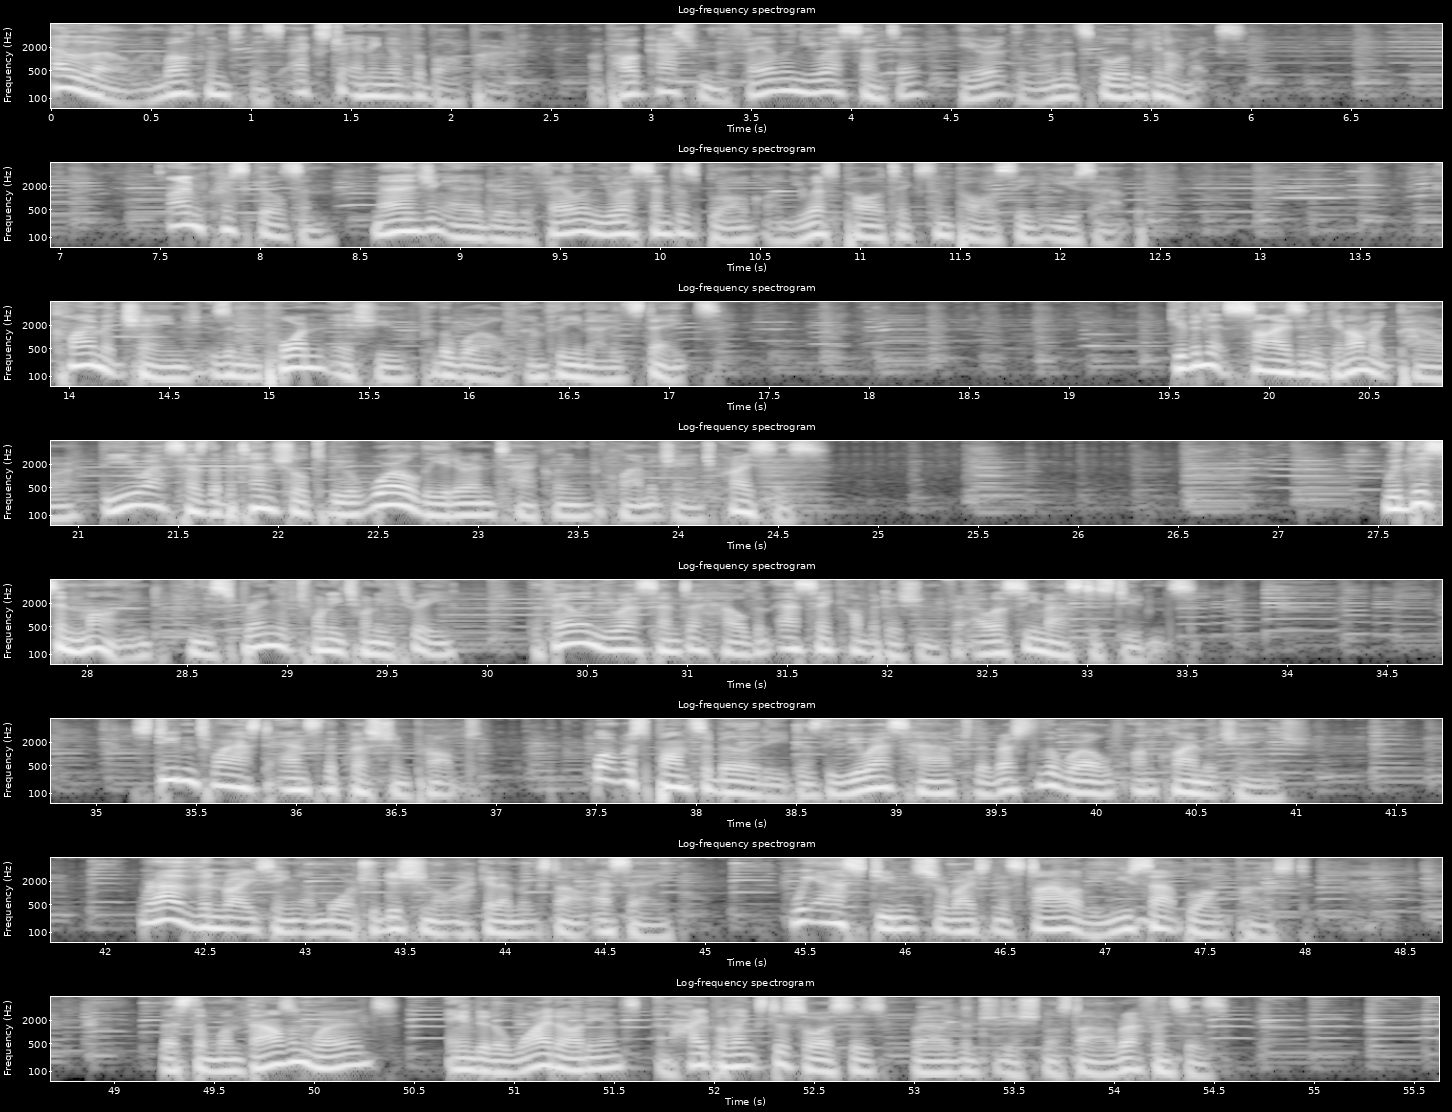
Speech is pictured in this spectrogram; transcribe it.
Hello, and welcome to this extra inning of the ballpark, a podcast from the Phelan US Centre here at the London School of Economics. I'm Chris Gilson, managing editor of the Phelan US Centre's blog on US politics and policy, USAPP. Climate change is an important issue for the world and for the United States. Given its size and economic power, the US has the potential to be a world leader in tackling the climate change crisis. With this in mind, in the spring of 2023, the Phelan US Centre held an essay competition for LSE master students. Students were asked to answer the question prompt What responsibility does the US have to the rest of the world on climate change? Rather than writing a more traditional academic style essay, we asked students to write in the style of a USAPP blog post. Less than 1,000 words, aimed at a wide audience, and hyperlinks to sources rather than traditional style references.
